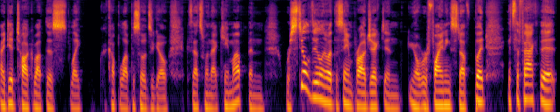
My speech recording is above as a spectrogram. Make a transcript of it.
I did talk about this like a couple episodes ago because that's when that came up and we're still dealing with the same project and you know refining stuff but it's the fact that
